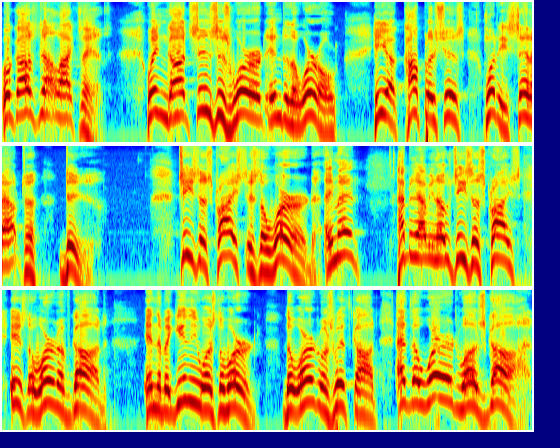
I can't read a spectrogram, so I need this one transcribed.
Well, God's not like that. When God sends His word into the world, He accomplishes what He set out to do. Jesus Christ is the Word. Amen. How many of you know Jesus Christ is the Word of God? In the beginning was the Word. The Word was with God, and the Word was God.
